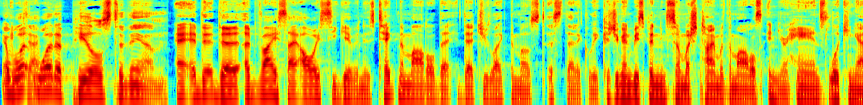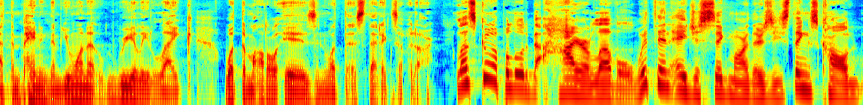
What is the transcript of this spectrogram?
and exactly. what, what appeals to them. And the, the advice I always see given is take the model that, that you like the most aesthetically because you're going to be spending so much time with the models in your hands, looking at them, painting them. You want to really like what the model is and what the aesthetics of it are. Let's go up a little bit higher level. Within Age of Sigmar, there's these things called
